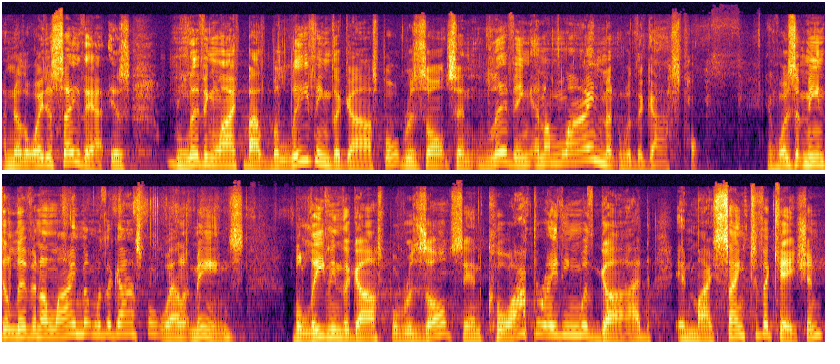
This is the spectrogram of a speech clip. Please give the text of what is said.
Another way to say that is living life by believing the gospel results in living in alignment with the gospel. And what does it mean to live in alignment with the gospel? Well, it means believing the gospel results in cooperating with God in my sanctification.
